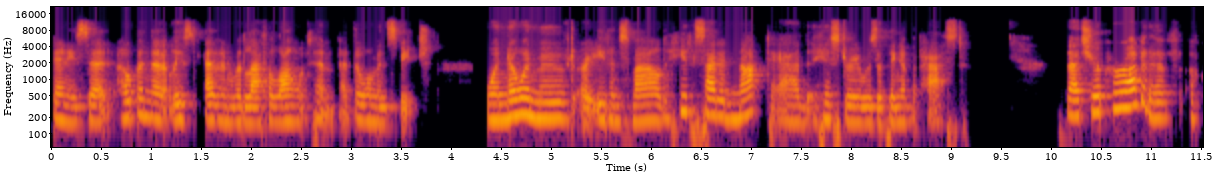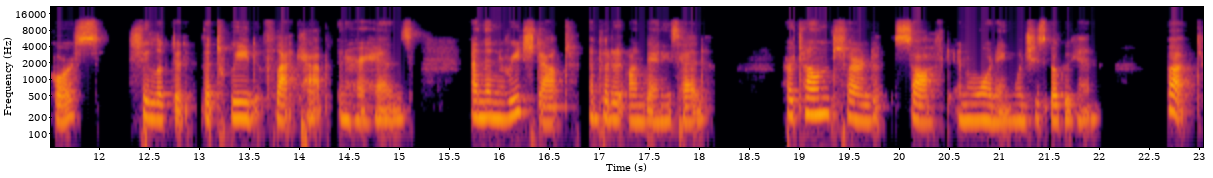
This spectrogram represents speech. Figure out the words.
Danny said, hoping that at least Evan would laugh along with him at the woman's speech. When no one moved or even smiled, he decided not to add that history was a thing of the past. That's your prerogative, of course. She looked at the tweed flat cap in her hands and then reached out and put it on Danny's head. Her tone turned soft and warning when she spoke again. But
